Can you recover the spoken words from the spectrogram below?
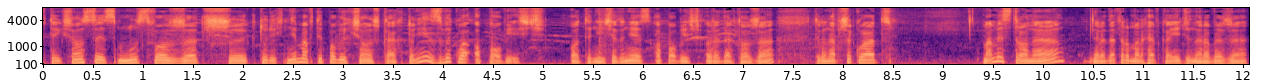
W tej książce jest mnóstwo rzeczy, których nie ma w typowych książkach. To nie jest zwykła opowieść o tenisie, to nie jest opowieść o redaktorze, tylko na przykład Mamy stronę, redaktor Marchewka jedzie na rowerze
